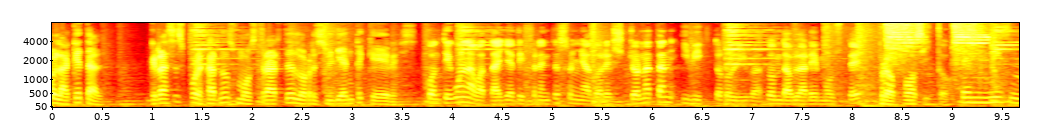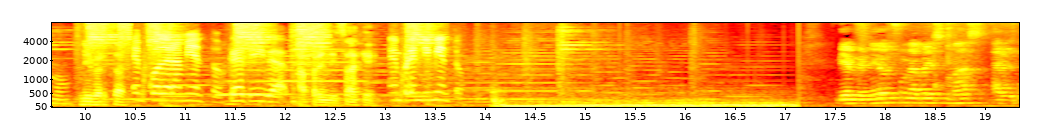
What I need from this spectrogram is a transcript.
Hola, ¿qué tal? Gracias por dejarnos mostrarte lo resiliente que eres. Contigo en la batalla, diferentes soñadores, Jonathan y Víctor Oliva, donde hablaremos de propósito, feminismo, libertad, empoderamiento, creatividad, aprendizaje, emprendimiento. Bienvenidos una vez más al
